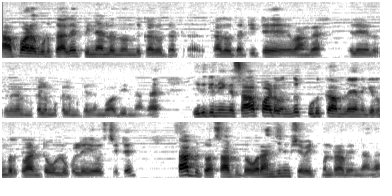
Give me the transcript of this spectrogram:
சாப்பாடை கொடுத்தாலே பின்னாடி வந்து கதவு தட்டுறாரு. கதவு தட்டிட்டு வாங்க கிளம்பு கிளம்பு கிளம்பு கிளம்பு அப்படின்னாங்க. இதுக்கு நீங்கள் சாப்பாடு வந்து கொடுக்காமலே எனக்கு இருந்திருக்கலான்ட்டு உள்ளுக்குள்ளே யோசிச்சுட்டு சாப்பிட்டு வா சாப்பிட்டு வா. ஒரு அஞ்சு நிமிஷம் வெயிட் பண்ணுறேன் அப்படின்னாங்க.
